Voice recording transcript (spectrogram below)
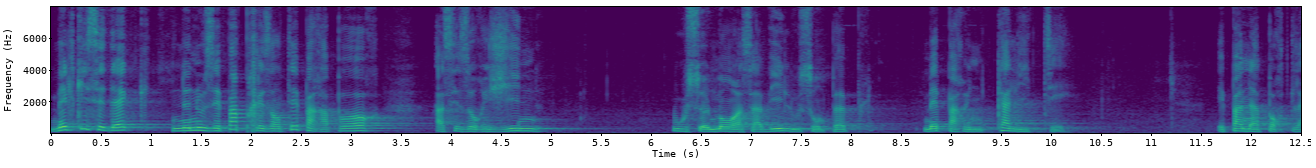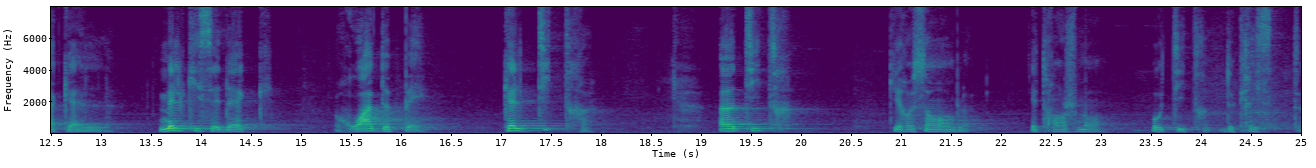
Melchisédek ne nous est pas présenté par rapport à ses origines ou seulement à sa ville ou son peuple, mais par une qualité, et pas n'importe laquelle. Melchisédek, roi de paix. Quel titre? Un titre qui ressemble étrangement au titre de Christ.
